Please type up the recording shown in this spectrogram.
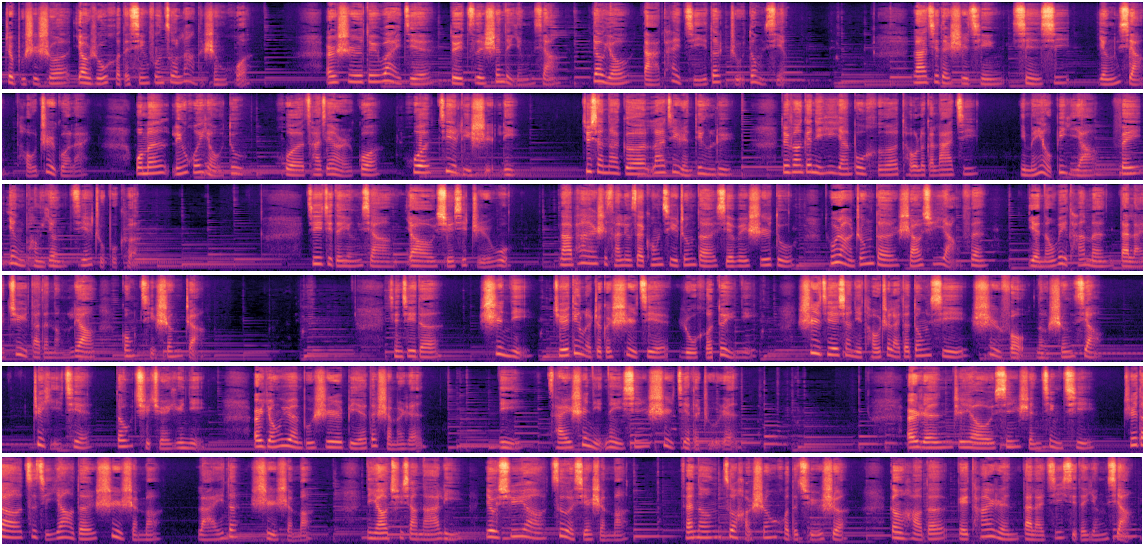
这不是说要如何的兴风作浪的生活。而是对外界、对自身的影响，要有打太极的主动性。垃圾的事情、信息、影响投掷过来，我们灵活有度，或擦肩而过，或借力使力。就像那个垃圾人定律，对方跟你一言不合投了个垃圾，你没有必要非硬碰硬接住不可。积极的影响要学习植物，哪怕是残留在空气中的些微湿度、土壤中的少许养分，也能为它们带来巨大的能量，供其生长。请记得，是你决定了这个世界如何对你，世界向你投掷来的东西是否能生效，这一切都取决于你。而永远不是别的什么人，你才是你内心世界的主人。而人只有心神静气，知道自己要的是什么，来的是什么，你要去向哪里，又需要做些什么，才能做好生活的取舍，更好的给他人带来积极的影响，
